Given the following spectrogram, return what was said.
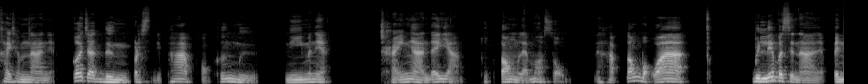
ใครชำนาญเนี่ยก็จะดึงประสิทธิภาพของเครื่องมือนี้มันเนี่ยใช้งานได้อย่างถูกต้องและเหมาะสมนะครับ ต้องบอกว่า วิลเลียมเปอร์เซนาเนี่ยเป็น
